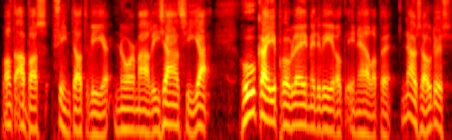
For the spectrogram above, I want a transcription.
Want Abbas vindt dat weer normalisatie. Ja, hoe kan je problemen de wereld in helpen? Nou, zo dus.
